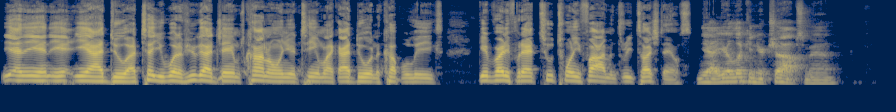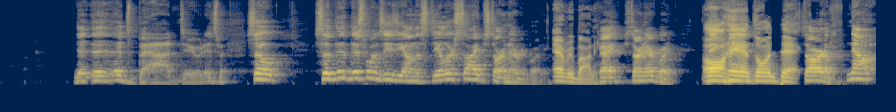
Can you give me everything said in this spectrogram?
Yeah, yeah, yeah, yeah, I do. I tell you what, if you got James Conner on your team like I do in a couple leagues, get ready for that 225 and three touchdowns. Yeah, you're licking your chops, man. It- it- it's bad, dude. It's so so. Th- this one's easy on the Steelers side. Starting everybody. Everybody. Okay, starting everybody. All Big Ben, hands on deck. Start them now.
